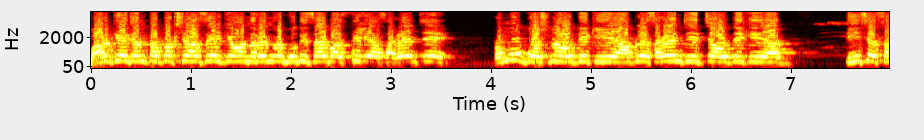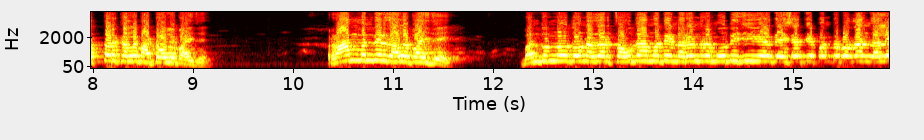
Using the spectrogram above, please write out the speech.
भारतीय जनता पक्ष असेल किंवा नरेंद्र मोदी साहेब असतील या सगळ्यांची प्रमुख घोषणा होती की आपल्या सगळ्यांची इच्छा होती की या तीनशे सत्तर कलम हटवलं पाहिजे. राम मंदिर झालं पाहिजे. बंधूंनो दोन हजार चौदा मध्ये नरेंद्र मोदीजी या देशाचे पंतप्रधान झाले.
